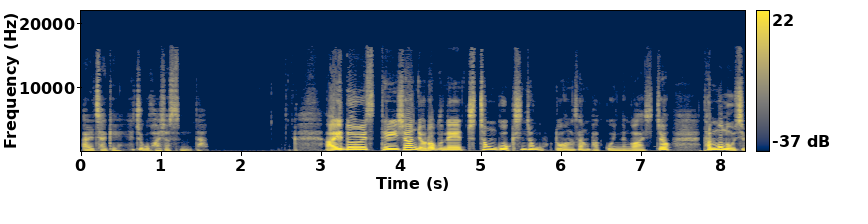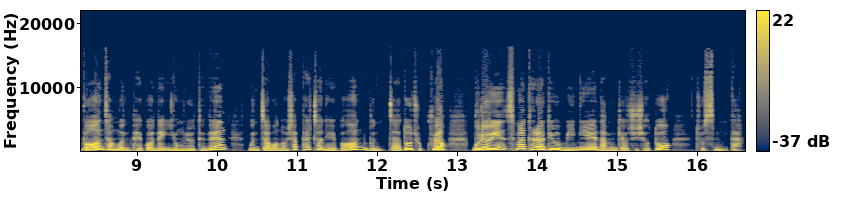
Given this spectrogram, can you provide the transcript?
알차게 해주고 가셨습니다. 아이돌 스테이션 여러분의 추천곡, 신청곡도 항상 받고 있는 거 아시죠? 단문 50원, 장문 100원의 이용료 드는 문자번호 샵 8001번 문자도 좋고요. 무료인 스마트 라디오 미니에 남겨주셔도 좋습니다.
